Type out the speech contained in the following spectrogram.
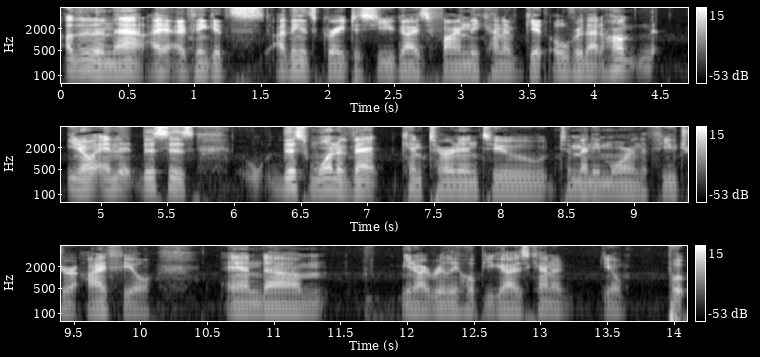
other than that, I, I, think it's I think it's great to see you guys finally kind of get over that hump. You know, and this is this one event can turn into to many more in the future. I feel, and um, you know, I really hope you guys kind of you know put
